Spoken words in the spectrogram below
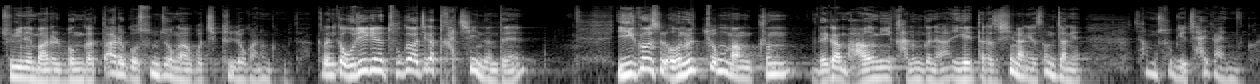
주인의 말을 뭔가 따르고 순종하고 지키려고 하는 겁니다. 그러니까 우리에게는 두 가지가 같이 있는데 이것을 어느 쪽만큼 내가 마음이 가는 거냐 이게 따라서 신앙의 성장의 상속의 차이가 있는 거예요.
